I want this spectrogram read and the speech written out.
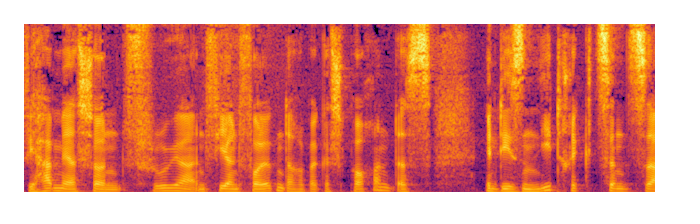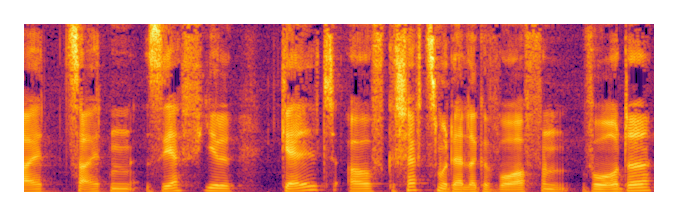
Wir haben ja schon früher in vielen Folgen darüber gesprochen, dass in diesen Niedrigzinszeiten sehr viel Geld auf Geschäftsmodelle geworfen wurde,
